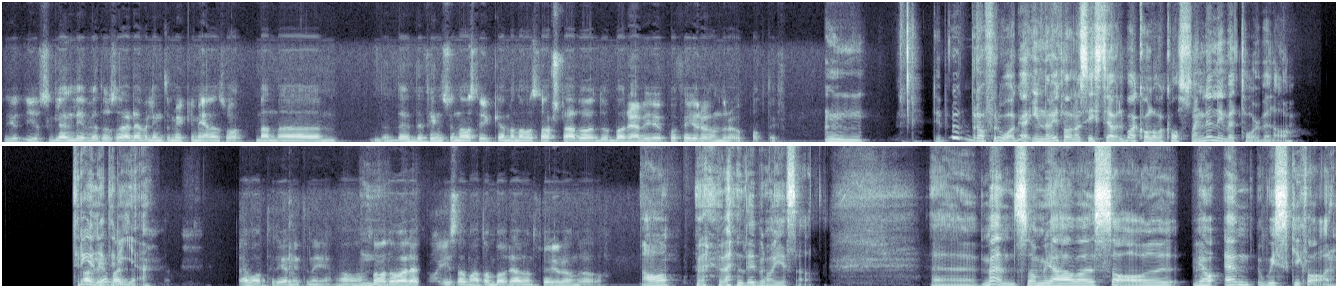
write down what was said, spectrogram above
just Glenlivet och sådär, det är väl inte mycket mer än så. Men uh, det, det, finns ju några stycken, men de största då, då börjar vi ju på 400 uppåt. Liksom. Mm. Det är en bra fråga. Innan vi tar den sista, jag vill bara kolla vad kostar en Glenlivet 12 idag? 399. Ja, det var 399. Ja, mm. så då var det rätt bra gissat att de börjar runt 400. Då. Ja, väldigt bra gissat. Eh, men som jag sa, vi har en whisky kvar.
